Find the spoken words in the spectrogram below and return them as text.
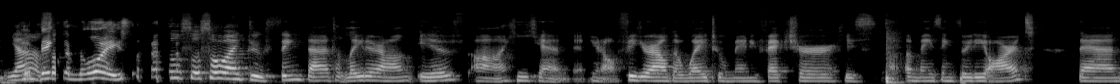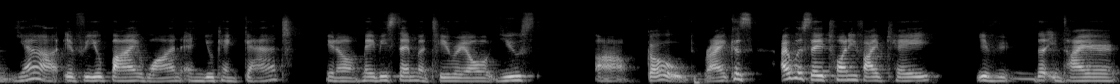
yeah make so, some noise. So so so i do think that later on if uh, he can you know figure out a way to manufacture his amazing 3d art then yeah if you buy one and you can get you know maybe same material use uh, gold right? Because i would say 25k if the entire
